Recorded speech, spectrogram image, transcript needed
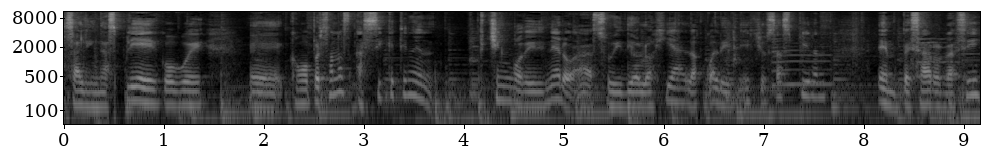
Salinas Pliego, güey, eh, como personas así que tienen chingo de dinero a su ideología, a la cual ellos aspiran, empezaron así.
